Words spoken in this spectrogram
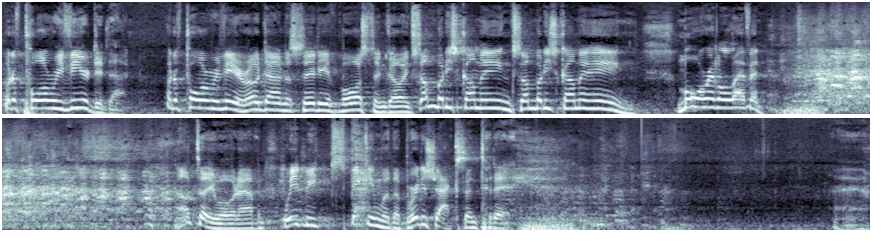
what if Paul Revere did that? What if Paul Revere rode down the city of Boston going, Somebody's coming, somebody's coming, more at 11? I'll tell you what would happen. We'd be speaking with a British accent today. Uh,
